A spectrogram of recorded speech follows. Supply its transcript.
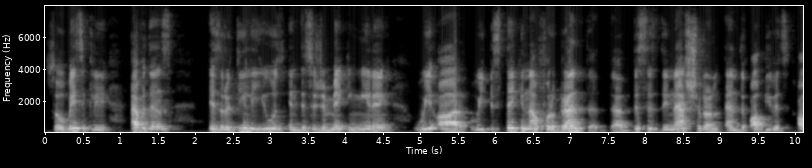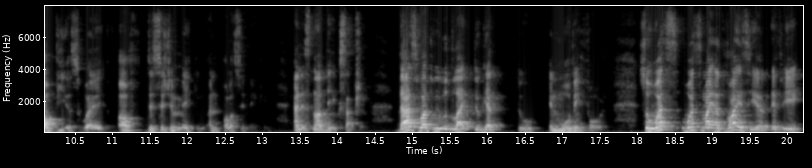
So basically, evidence is routinely used in decision making, meaning we are we it's taken now for granted that this is the natural and the obvious obvious way of decision making and policy making, and it's not the exception. That's what we would like to get to in moving forward. So what's what's my advice here? If a,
